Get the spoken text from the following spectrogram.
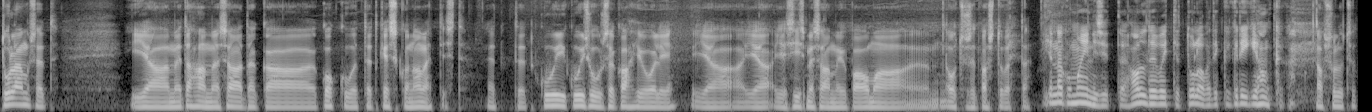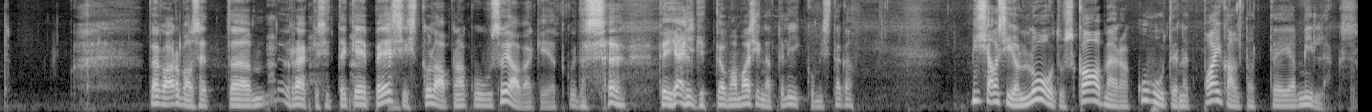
tulemused ja me tahame saada ka kokkuvõtted Keskkonnaametist, et, et kui, kui suur see kahju oli ja, ja, ja siis me saame juba oma otsused vastu võtta. ja nagu mainisite, alltöövõtjad tulevad ikkagi riigihankega. absoluutselt. väga armas, et äh, rääkisite GPS-ist, kõlab nagu sõjavägi, et kuidas te jälgite oma masinate liikumist, aga mis asi on looduskaamera, kuhu te need paigaldate ja milleks?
